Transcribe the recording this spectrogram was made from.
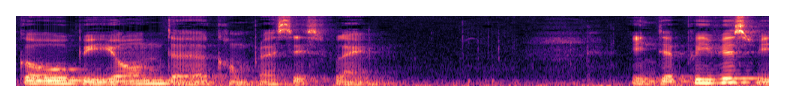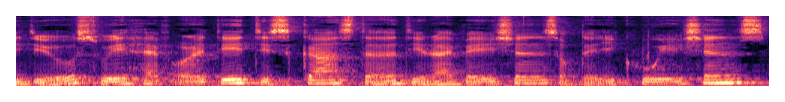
go beyond the compressive flange. In the previous videos, we have already discussed the derivations of the equations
